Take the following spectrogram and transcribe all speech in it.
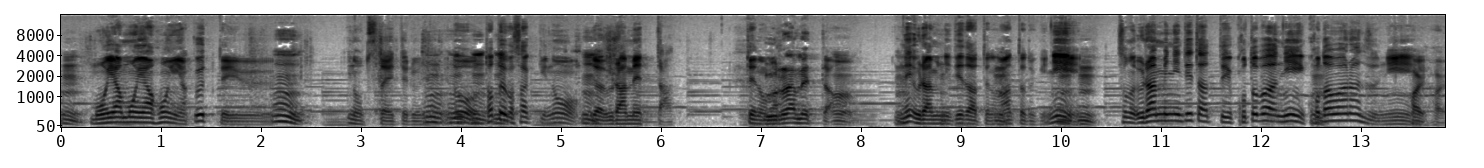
うん「もやもや翻訳」っていううんのを伝えてるんだけうんうんど、うんうん。例えばさっきの「うん。じゃあ恨めった」ってのが、裏めった。うん。ね、恨みに出たってのがあった時に、うん。うん。その恨みに出たっていう言葉にこだわらずに、はいはい。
